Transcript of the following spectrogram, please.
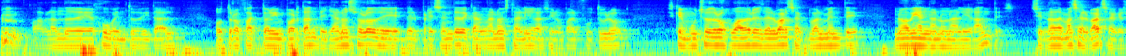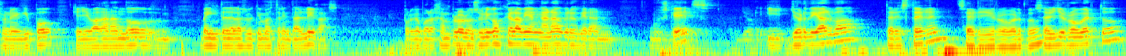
hablando de juventud y tal, otro factor importante, ya no solo de- del presente de que han ganado esta liga, sino para el futuro, es que muchos de los jugadores del Barça actualmente no habían ganado una liga antes. Siendo además el Barça, que es un equipo que lleva ganando 20 de las últimas 30 ligas. Porque, por ejemplo, los únicos que la habían ganado creo que eran Busquets y Jordi Alba, Ter Stegen, Sergi Roberto. Sergi Roberto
